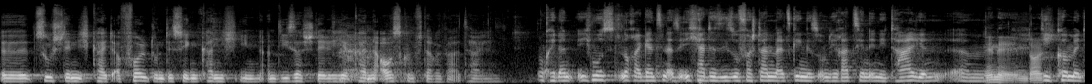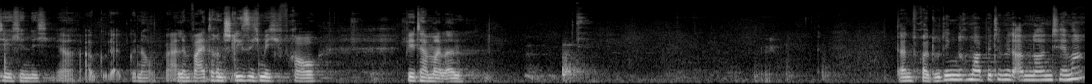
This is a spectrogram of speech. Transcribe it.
äh, Zuständigkeit erfolgt. Und deswegen kann ich Ihnen an dieser Stelle hier keine Auskunft darüber erteilen. Okay, dann ich muss noch ergänzen, also ich hatte sie so verstanden, als ging es um die Razzien in Italien. Ähm, nee, nee, in Deutschland. Die kommentiere ich hier nicht. Ja, genau. Bei allem Weiteren schließe ich mich Frau Petermann an. Dann Frau Duding noch mal bitte mit einem neuen Thema.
